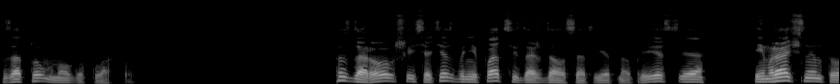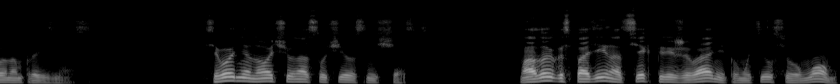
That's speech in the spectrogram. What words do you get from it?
зато много плакала. Поздоровавшись, отец Бонифаций дождался ответного приветствия и мрачным тоном произнес. «Сегодня ночью у нас случилось несчастье. Молодой господин от всех переживаний помутился умом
